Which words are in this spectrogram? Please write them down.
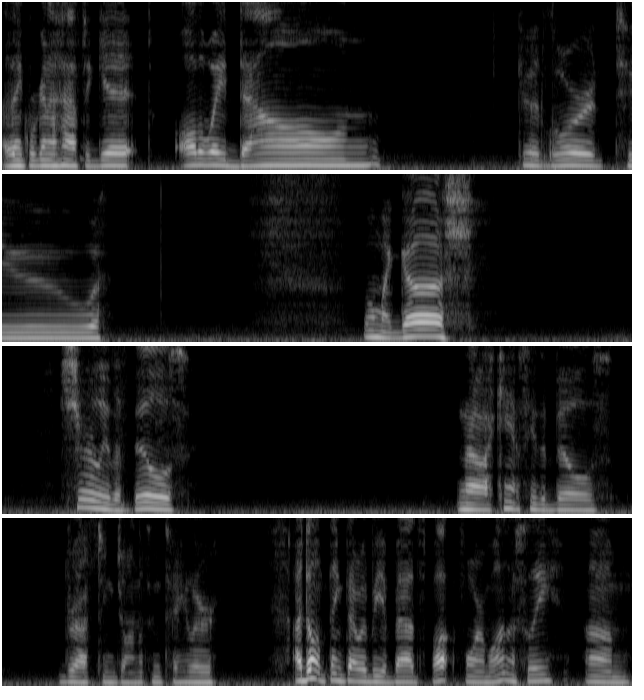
I think we're going to have to get all the way down. Good Lord, to. Oh my gosh surely the Bills. No, I can't see the Bills drafting Jonathan Taylor. I don't think that would be a bad spot for him, honestly. Um,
